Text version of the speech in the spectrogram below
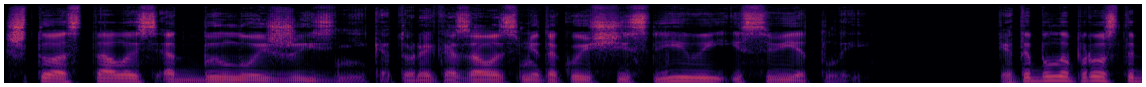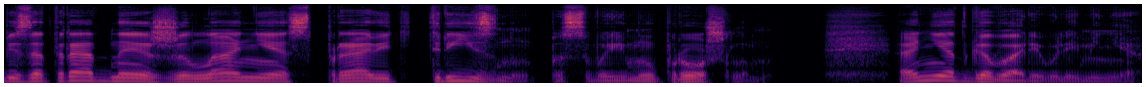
что осталось от былой жизни, которая казалась мне такой счастливой и светлой. Это было просто безотрадное желание справить тризну по своему прошлому. Они отговаривали меня.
